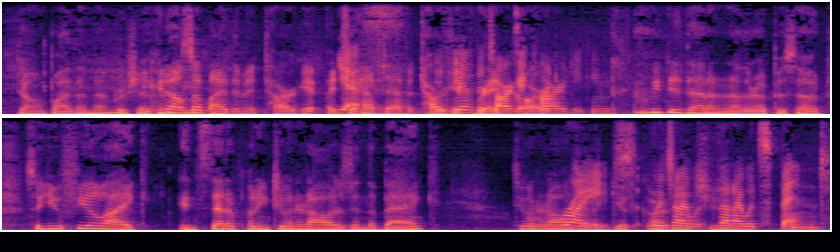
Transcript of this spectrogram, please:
Don't buy the membership. You can also buy them at Target, but you have to have a Target If you have the red Target card. card, you can. We did that on another episode. So you feel like instead of putting two hundred dollars in the bank, two hundred dollars on a right gift card, which i would you- that i would spend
